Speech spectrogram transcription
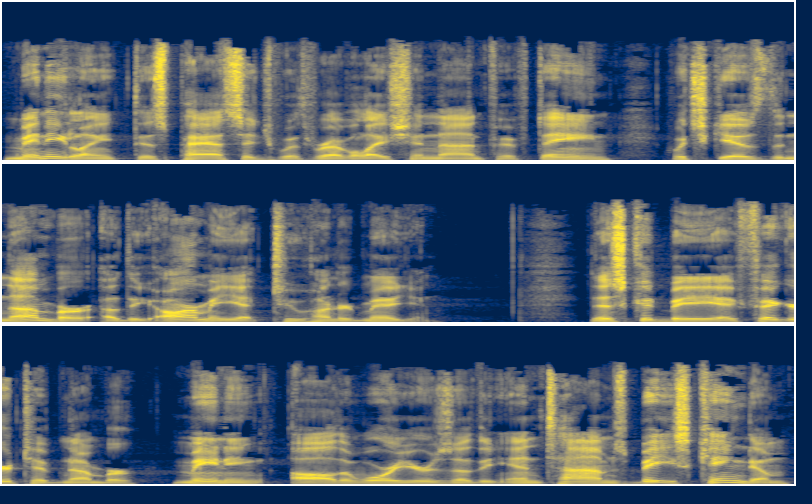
Many link this passage with Revelation 9:15, which gives the number of the army at 200 million. This could be a figurative number, meaning all the warriors of the end times beast kingdom,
